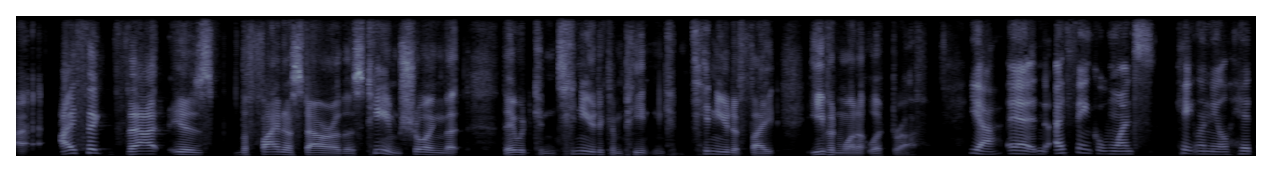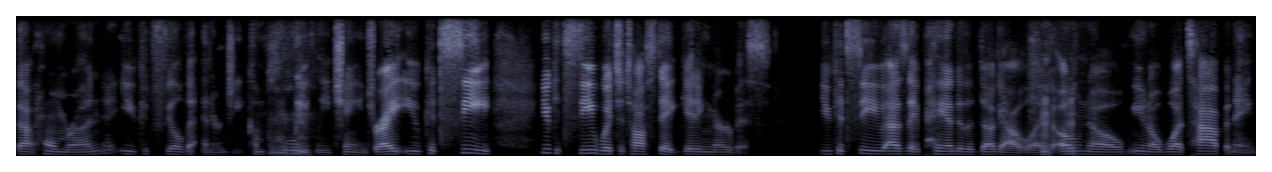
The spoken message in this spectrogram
I, I think that is the finest hour of this team, showing that they would continue to compete and continue to fight even when it looked rough. Yeah. And I think once Caitlynn Neal hit that home run, you could feel the energy mm-hmm. completely mm-hmm. change, right? You could see you could see Wichita State getting nervous. You could see as they pan to the dugout, like, oh no, you know, what's happening?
